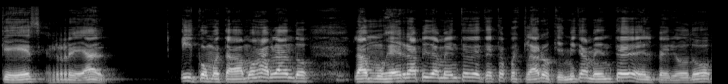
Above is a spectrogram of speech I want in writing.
que es real. Y como estábamos hablando, la mujer rápidamente detecta, pues claro, químicamente el periodo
